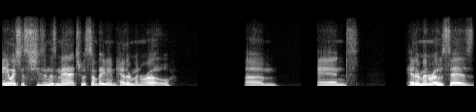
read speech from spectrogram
anyway, she's she's in this match with somebody named Heather Monroe. Um, and Heather Monroe says,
